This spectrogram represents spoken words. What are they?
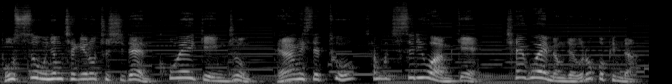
도스 운영 체계로 출시된 코웨이 게임 중 대항해시대 2, 삼국지 3와 함께 최고의 명작으로 꼽힌다.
